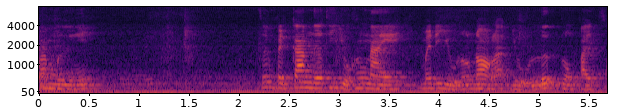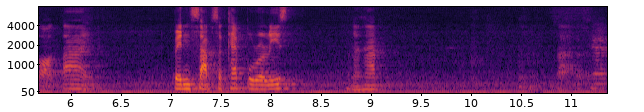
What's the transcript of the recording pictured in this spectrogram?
ว่ามืออย่างนี้ ซึ่งเป็นกล้ามเนื้อที่อยู่ข้างในไม่ได้อยู่นอกๆแล้ว อยู่ลึกลงไปสอดใต้ เป็น subscapularis นะครับ subscap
